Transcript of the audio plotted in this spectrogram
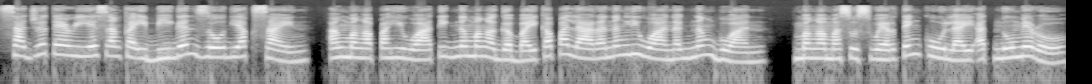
Sagittarius ang kaibigan zodiac sign, ang mga pahiwatig ng mga gabay kapalaran ng liwanag ng buwan, mga masuswerteng kulay at numero,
